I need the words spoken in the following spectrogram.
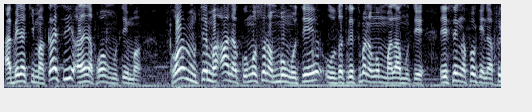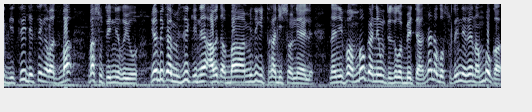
abelaki makasi azali na problème motema problème motema awa na congo so na mbongo te ozwa traitement na yango malamu te esenga fo okende afrique du sud esenga bato basoutenir yo yo obika miziki ne abeta bamiziki traditionnelle na niveau ya mboka nde moto eza kobeta nani akosoutenir ye na mboka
